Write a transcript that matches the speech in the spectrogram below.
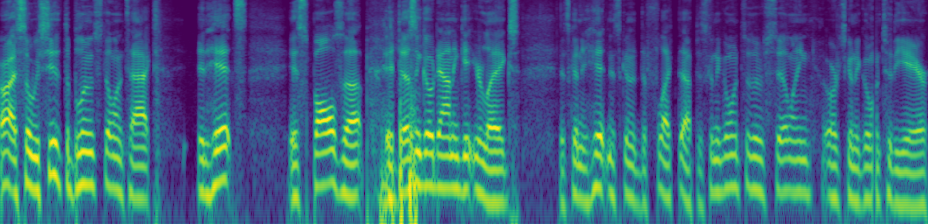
All right, so we see that the balloon's still intact. It hits, it spalls up, it doesn't go down and get your legs it's going to hit and it's going to deflect up. It's going to go into the ceiling or it's going to go into the air.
